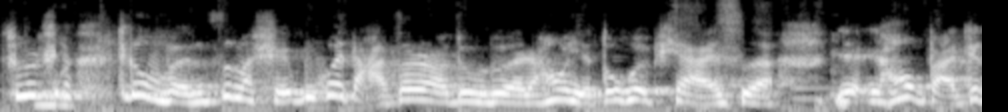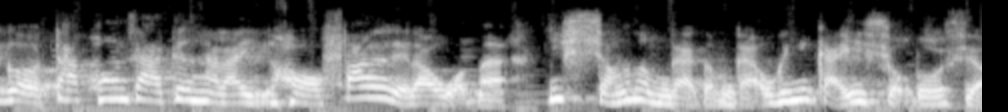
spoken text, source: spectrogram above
就是这个这个文字嘛，谁不会打字儿啊，对不对？然后也都会 PS，然然后把这个大框架定下来以后发给到我们，你想怎么改怎么改，我给你改一宿都行。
